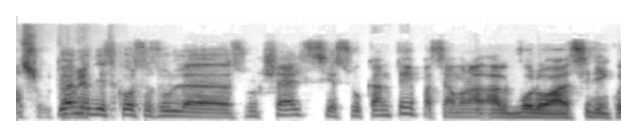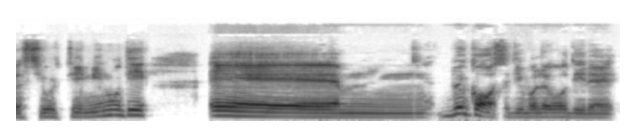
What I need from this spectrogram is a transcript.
Assolutamente. il discorso sul, sul, Chelsea e su Kanté, passiamo al volo al City in questi ultimi minuti. E, mh, due cose ti volevo dire.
